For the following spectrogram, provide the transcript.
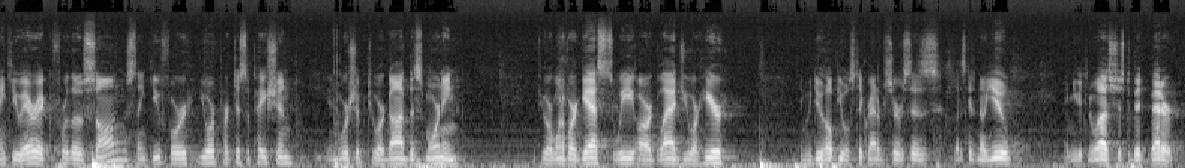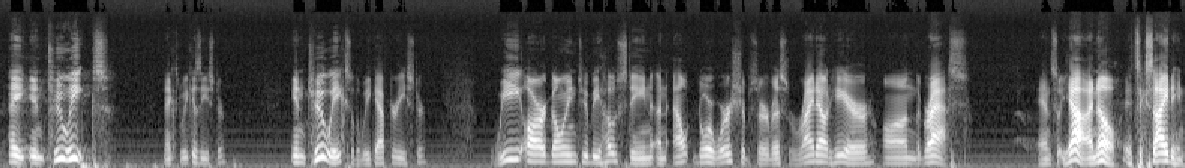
Thank you, Eric, for those songs. Thank you for your participation in worship to our God this morning. If you are one of our guests, we are glad you are here, and we do hope you will stick around for services. Let us get to know you, and you get to know us just a bit better. Hey, in two weeks, next week is Easter. In two weeks, so the week after Easter, we are going to be hosting an outdoor worship service right out here on the grass. And so, yeah, I know. It's exciting.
